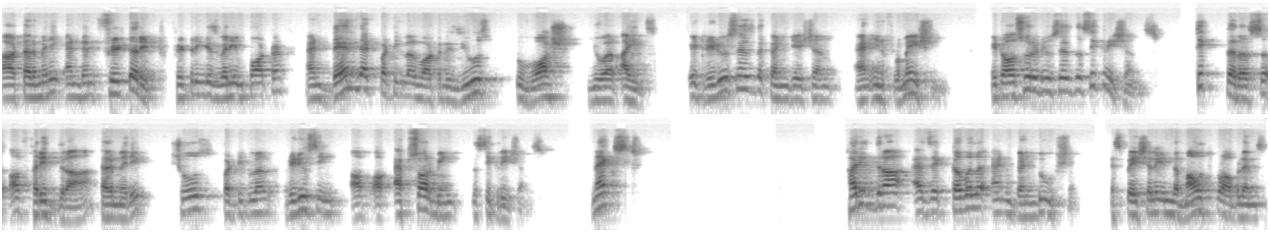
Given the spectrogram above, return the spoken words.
uh, turmeric and then filter it. Filtering is very important. And then that particular water is used to wash your eyes. It reduces the congestion and inflammation. It also reduces the secretions. Tikta rasa of haridra, turmeric, shows particular reducing of, of absorbing the secretions. Next, haridra as a kavala and gandushan, especially in the mouth problems,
